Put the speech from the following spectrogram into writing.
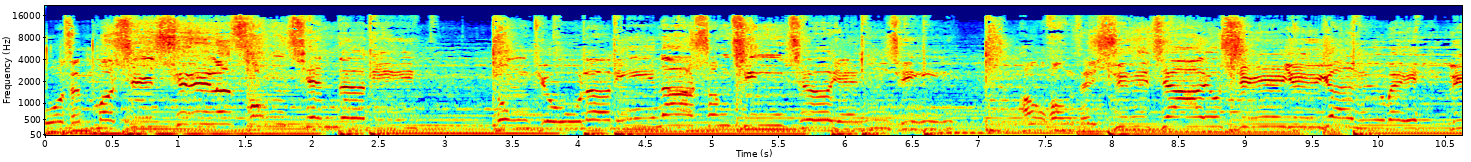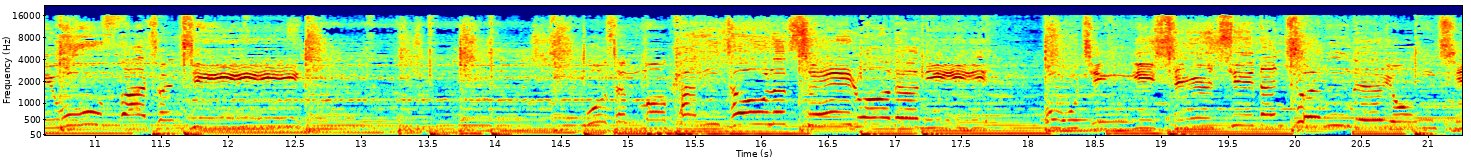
我怎么失去了从前的你，弄丢了你那双清澈眼睛，彷徨在虚假又怎么看透了脆弱的你，不经意失去单纯的勇气。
